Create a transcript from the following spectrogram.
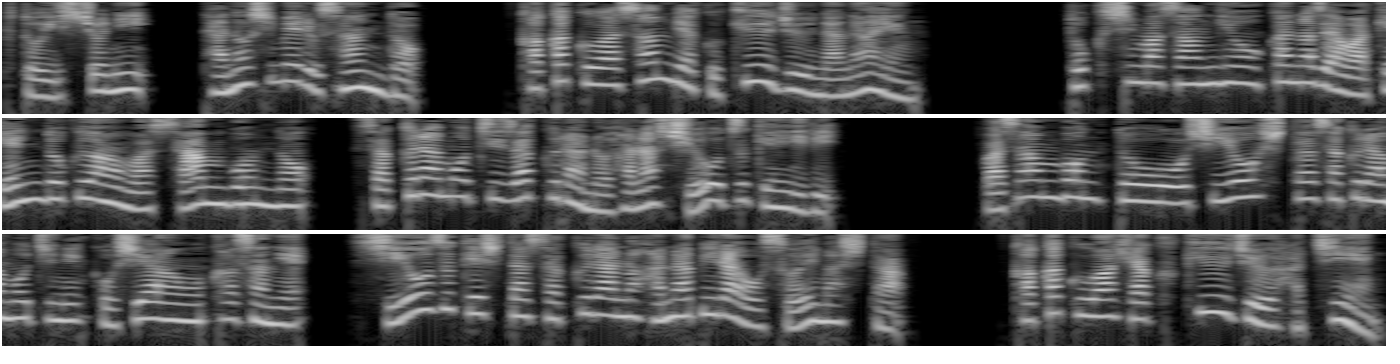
プと一緒に楽しめるサンド。価格は397円。徳島産業金沢県独案は3本の桜餅桜の花塩漬け入り。和三本糖を使用した桜餅にこしあんを重ね、塩漬けした桜の花びらを添えました。価格は198円。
